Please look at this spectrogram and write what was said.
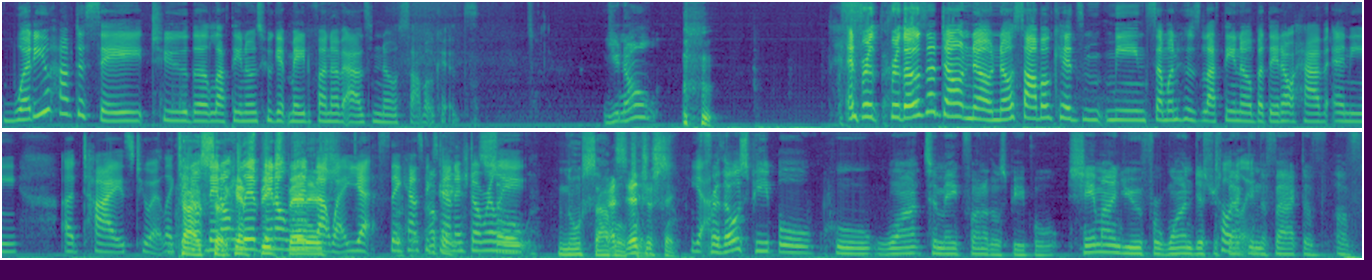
what do you have to say to the Latinos who get made fun of as no Sabo kids? you know, And for for those that don't know, no sabo kids m- mean someone who's Latino, but they don't have any uh, ties to it. Like Ties they don't, they Can't don't live. They don't live that way. Yes, they can't speak Okay, Spanish. Don't really. so- No sabo. That's interesting. yeah. For those people who want to make fun of those people, shame on you for one disrespecting Totally. the fact of, of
